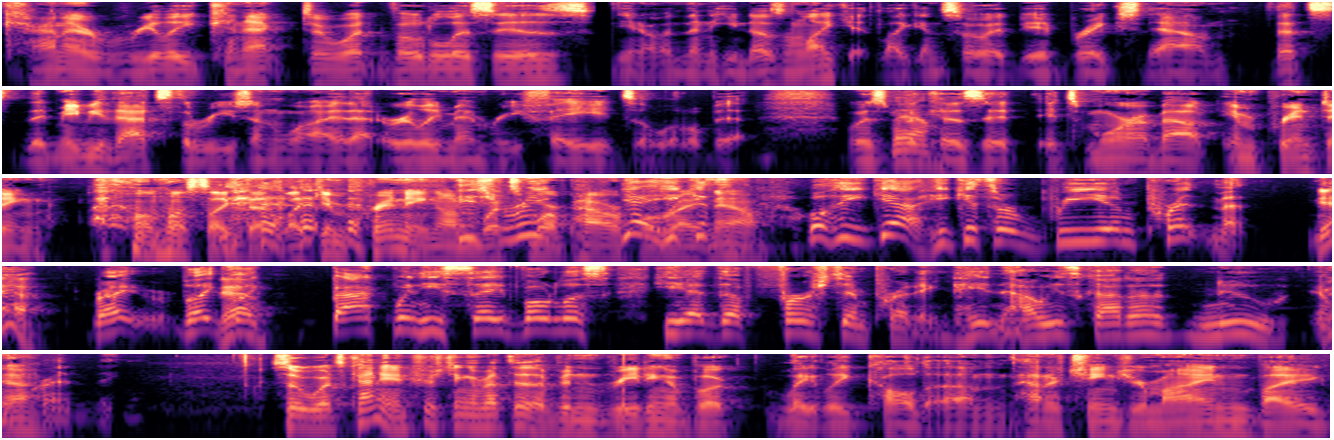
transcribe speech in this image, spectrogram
kind of really connect to what Vodalus is, you know, and then he doesn't like it. Like, and so it, it breaks down. That's that maybe that's the reason why that early memory fades a little bit was Yeah. because it it's more about imprinting, almost like that, like imprinting on what's re- more powerful yeah, right gets- now. Well, he yeah, he gets a re-imprintment, Yeah. right? Like Yeah. like back when he saved Vodalus, he had the first imprinting. He, now he's got a new imprinting. So what's kind of interesting about this, I've been reading a book lately called um, "How to Change Your Mind" by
